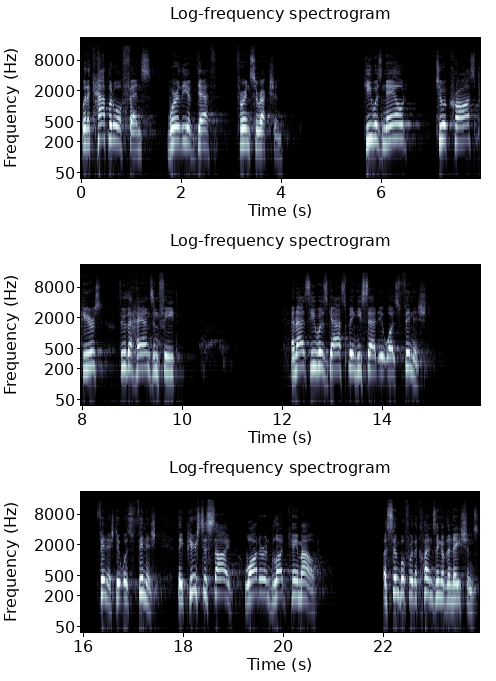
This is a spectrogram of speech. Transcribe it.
with a capital offense worthy of death for insurrection. He was nailed to a cross pierced through the hands and feet. And as he was gasping, he said, It was finished. Finished. It was finished. They pierced his side. Water and blood came out a symbol for the cleansing of the nations.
